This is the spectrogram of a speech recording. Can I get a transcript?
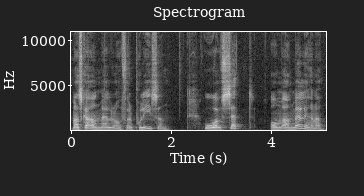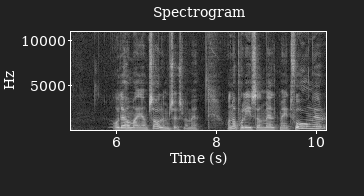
Man ska anmäla dem för polisen. Oavsett om anmälningarna. Och det har Mariam Salem sysslat med. Hon har polisanmält mig två gånger.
